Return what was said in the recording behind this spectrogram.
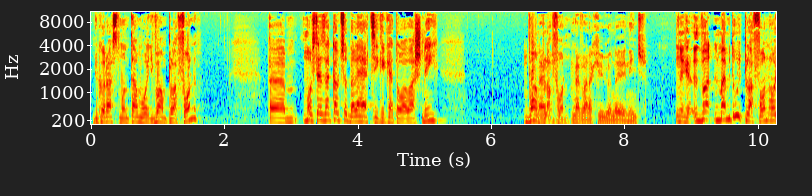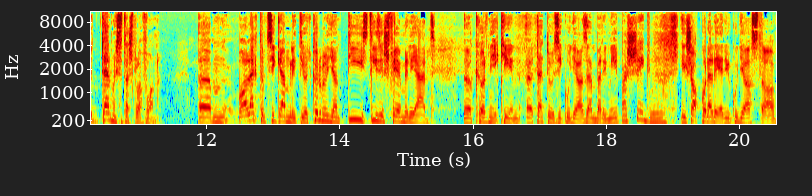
mikor azt mondtam, hogy van plafon, Most ezzel kapcsolatban lehet cikkeket olvasni. Van Mert, plafon. Mert van, aki úgy gondolja, hogy nincs. Igen, van, mármint úgy plafon, hogy természetes plafon. Öm, a legtöbb cikk említi, hogy körülbelül olyan 10-10 és fél milliárd ö, környékén ö, tetőzik ugye az emberi népesség, mm. és akkor elérjük ugye azt a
